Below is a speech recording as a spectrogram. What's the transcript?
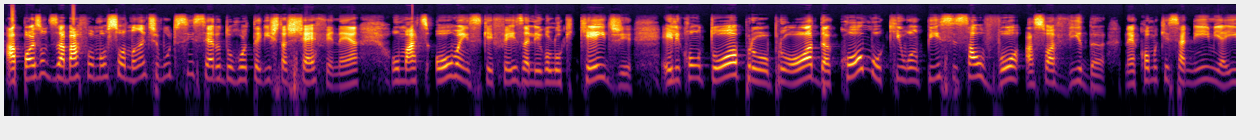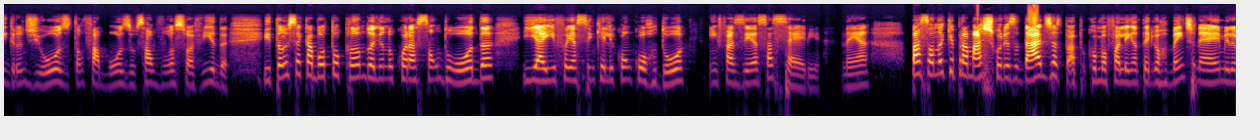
após um desabafo emocionante, muito sincero do roteirista-chefe, né? O Matt Owens, que fez ali o Luke Cage, ele contou pro, pro Oda como que o One Piece salvou a sua vida, né? Como que esse anime aí, grandioso, tão famoso, salvou a sua vida. Então isso acabou tocando ali no coração do Oda, e aí foi assim que ele concordou em fazer essa série, né? Passando aqui para mais curiosidades, como eu falei anteriormente, né, Emily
